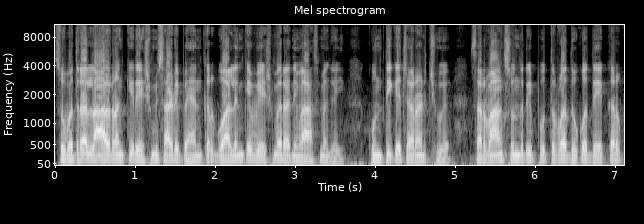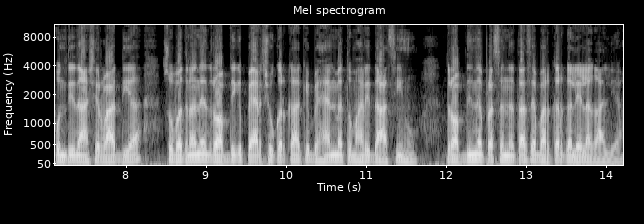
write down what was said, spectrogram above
सुभद्रा लाल रंग की रेशमी साड़ी पहनकर ग्वालिन के वेश में रनिवास में गई। कुंती के चरण छुए। सर्वांग सुंदरी पुत्र वधु को देखकर कुंती ने आशीर्वाद दिया। सुभद्रा ने द्रौपदी के पैर छूकर कहा कि, बहन, मैं तुम्हारी दासी हूँ। द्रौपदी ने प्रसन्नता से भरकर गले लगा लिया।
